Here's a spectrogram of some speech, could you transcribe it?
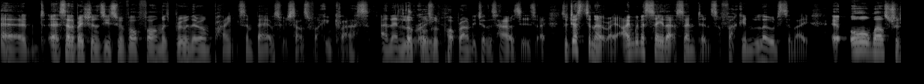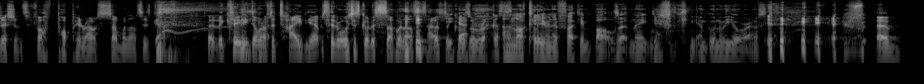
and uh, celebrations used to involve farmers brewing their own pints and bevs, which sounds fucking class. And then locals Great. would pop round each other's houses. Right? So just to note, right, I'm going to say that sentence fucking loads tonight. Uh, all Welsh traditions involve popping around someone else's gaff. Like, they clearly don't want to have to tidy up, so they're all just going to someone else's house to Yeah. cause a ruckus. I'm not clearing the fucking bottles up, mate. Just fucking, I'm going to be your house. um,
